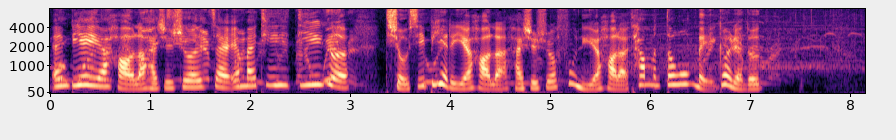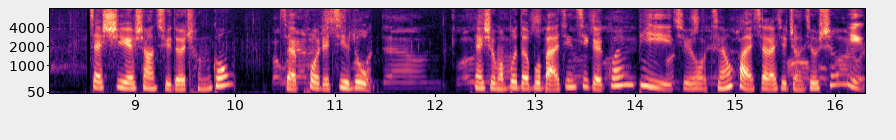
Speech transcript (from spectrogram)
MBA 也好了，还是说在 MIT 第一个首席毕业的也好了，还是说妇女也好了，他们都每个人都在事业上取得成功，在破着记录。但是我们不得不把经济给关闭，去减缓下来，去拯救生命。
